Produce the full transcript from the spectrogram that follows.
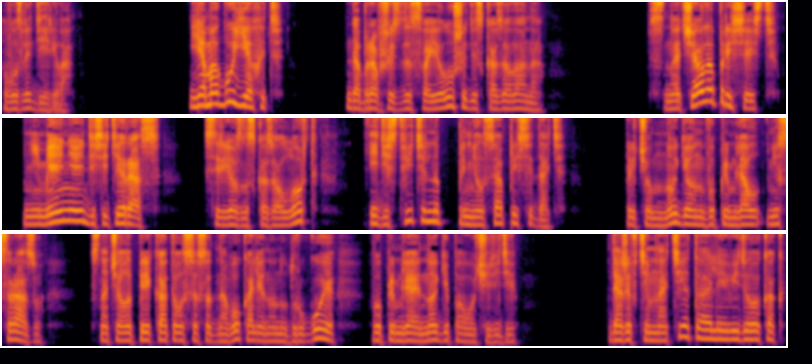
возле дерева. «Я могу ехать!» Добравшись до своей лошади, сказала она. «Сначала присесть, не менее десяти раз», — серьезно сказал лорд, и действительно принялся приседать. Причем ноги он выпрямлял не сразу. Сначала перекатывался с одного колена на другое, выпрямляя ноги по очереди. Даже в темноте Талия видела, как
